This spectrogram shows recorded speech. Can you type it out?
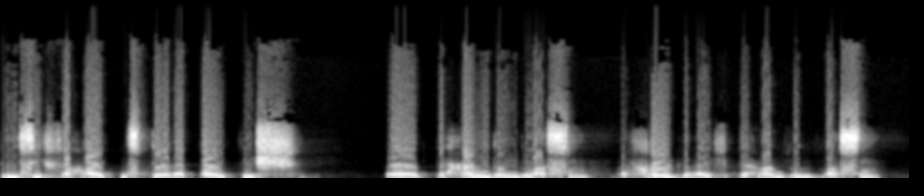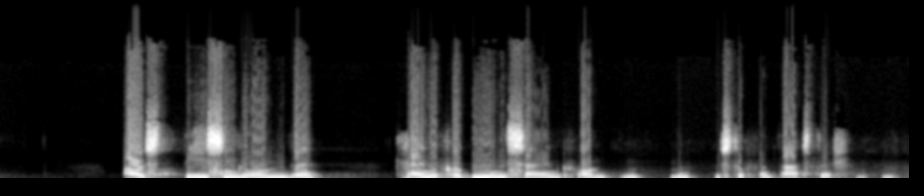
die sich verhaltenstherapeutisch äh, behandeln lassen, erfolgreich behandeln lassen, aus diesem Grunde keine Phobien sein konnten. Hm? Ist doch fantastisch.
